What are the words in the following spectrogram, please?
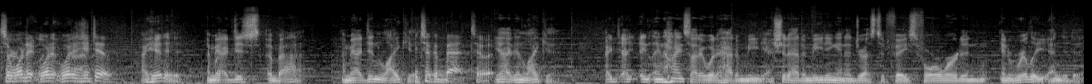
So what did, what, what did you do? I hit it. I mean, I just a bat. I mean, I didn't like it. You took a bet to it. Yeah, I didn't like it. I, I, in hindsight, I would have had a meeting. I should have had a meeting and addressed it face forward and, and really ended it.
